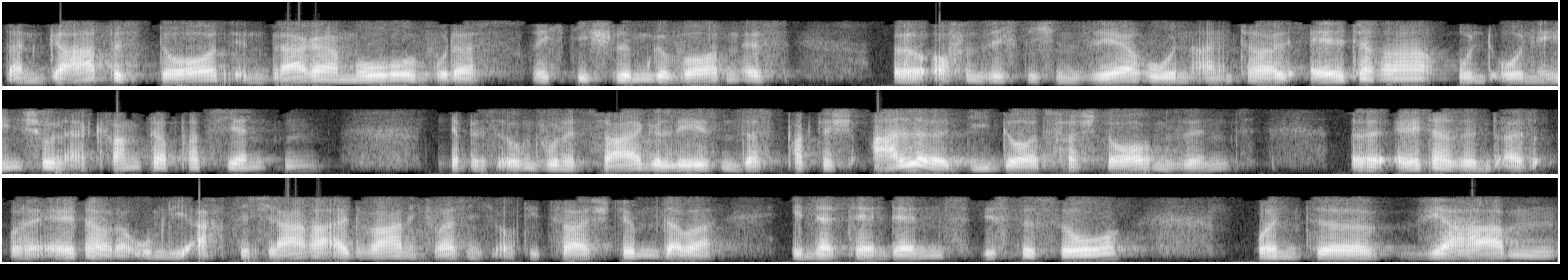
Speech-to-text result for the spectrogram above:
Dann gab es dort in Bergamo, wo das richtig schlimm geworden ist, äh, offensichtlich einen sehr hohen Anteil älterer und ohnehin schon erkrankter Patienten. Ich habe jetzt irgendwo eine Zahl gelesen, dass praktisch alle, die dort verstorben sind, äh, älter sind als oder älter oder um die 80 Jahre alt waren. Ich weiß nicht, ob die Zahl stimmt, aber in der Tendenz ist es so. Und äh, wir haben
